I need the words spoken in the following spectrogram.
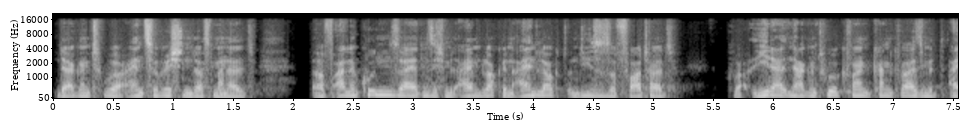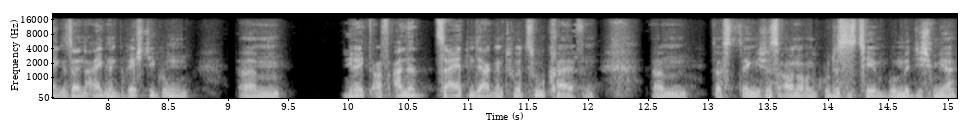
der Agentur einzurichten, dass man halt auf alle Kundenseiten sich mit einem Login einloggt und diese sofort halt, jeder in der Agentur kann quasi mit seinen eigenen Berechtigungen ähm, direkt auf alle Seiten der Agentur zugreifen. Ähm, das denke ich ist auch noch ein gutes System, womit ich mir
